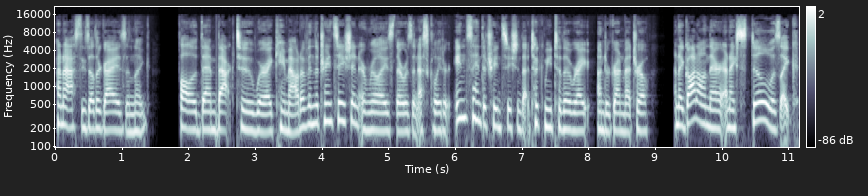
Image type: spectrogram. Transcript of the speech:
kind of asked these other guys and like followed them back to where I came out of in the train station and realized there was an escalator inside the train station that took me to the right underground metro. And I got on there and I still was like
